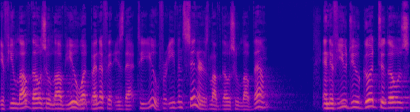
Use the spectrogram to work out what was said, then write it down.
If you love those who love you, what benefit is that to you? For even sinners love those who love them. And if you do good to those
